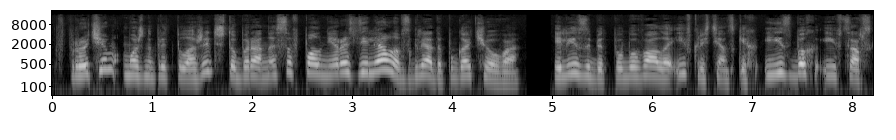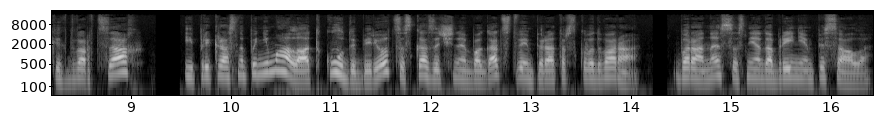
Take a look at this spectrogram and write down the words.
Впрочем, можно предположить, что баронесса вполне разделяла взгляды Пугачева. Элизабет побывала и в крестьянских избах, и в царских дворцах, и прекрасно понимала, откуда берется сказочное богатство императорского двора. Баронесса с неодобрением писала.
